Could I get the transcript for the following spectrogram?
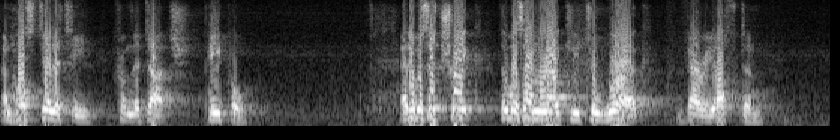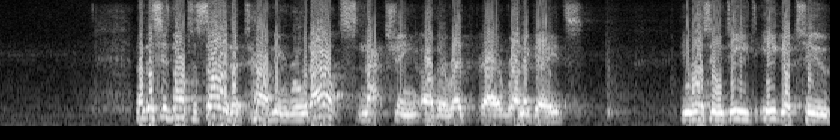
and hostility from the Dutch people. And it was a trick that was unlikely to work very often. Now, this is not to say that Downing ruled out snatching other red, uh, renegades. He was indeed eager to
